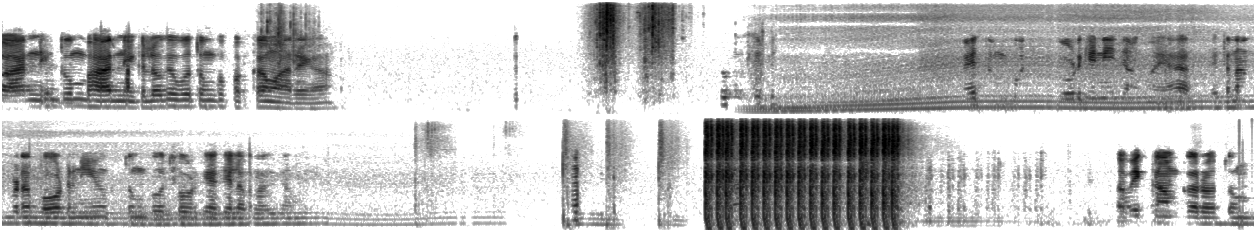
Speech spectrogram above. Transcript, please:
बाहर नहीं तुम बाहर निकलोगे, वो तुमको पक्का मारेगा। मैं तुमको छोड़ के नहीं जाऊँगा यार, इतना बड़ा बोर्ड नहीं हूँ, तुमको छोड़ के अकेला भाग जाऊँगा। अब एक काम करो तुम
